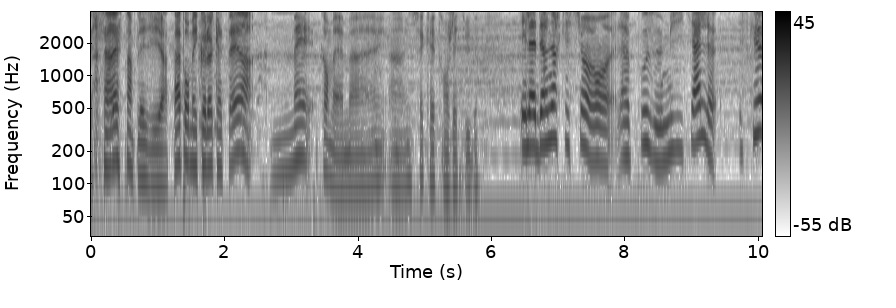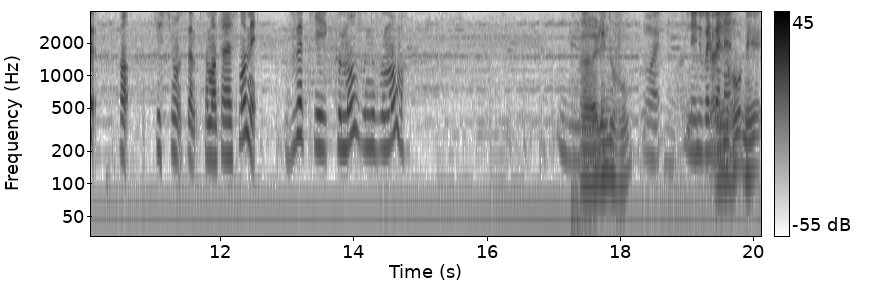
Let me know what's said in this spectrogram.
ça reste un plaisir. Pas pour mes colocataires, mais quand même, un- une sacrée étrangetude. Et la dernière question avant la pause musicale, est-ce que, enfin, question, ça, ça m'intéresse moi, mais vous appeliez comment vos nouveaux membres? Euh, les nouveaux. Ouais, les nouvelles Les bananes. nouveaux, mais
